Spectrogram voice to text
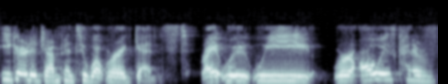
eager to jump into what we're against, right? We we we're always kind of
